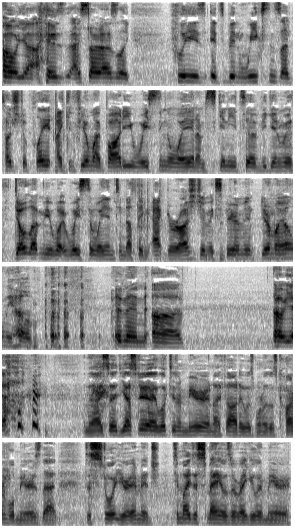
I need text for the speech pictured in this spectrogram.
Oh yeah, I was. I started. I was like, please. It's been weeks since I've touched a plate. I can feel my body wasting away, and I'm skinny to begin with. Don't let me wa- waste away into nothing at Garage Gym Experiment. You're my only hope. And then. uh Oh yeah. And then I said, Yesterday I looked in a mirror and I thought it was one of those carnival mirrors that distort your image. To my dismay, it was a regular mirror.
